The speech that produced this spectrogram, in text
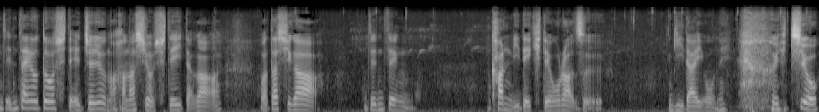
全体を通してジョジョの話をしていたが私が全然管理できておらず議題をね 一応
